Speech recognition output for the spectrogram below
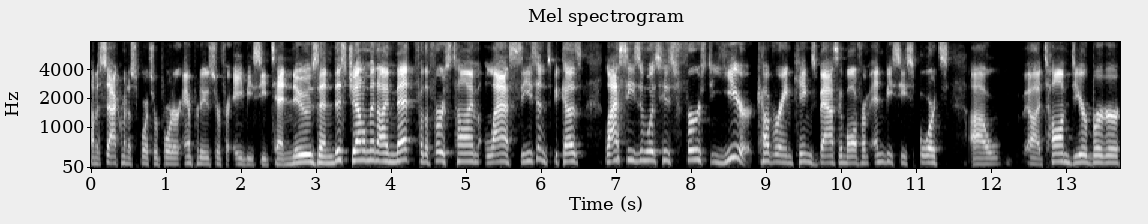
I'm a Sacramento sports reporter and producer for ABC 10 News. And this gentleman I met for the first time last season. It's because last season was his first year covering Kings basketball from NBC Sports. Uh, uh, Tom Dierberger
